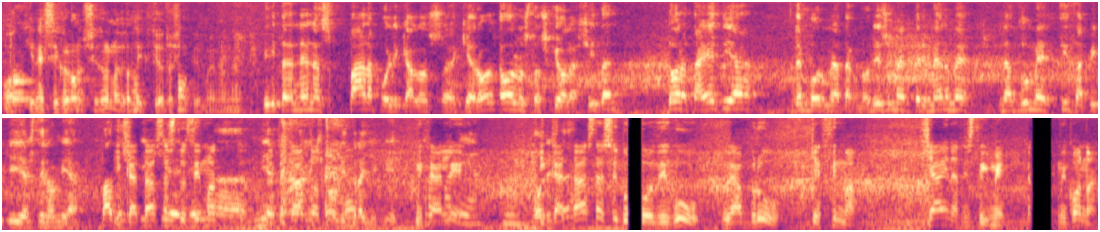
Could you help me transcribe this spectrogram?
Όχι, είναι σύγχρονο, σύγχρονο οδικό δίκτυο το συγκεκριμένο. Ναι. Ήταν ένας πάρα πολύ καλός ε, καιρός, όλος το κιόλας ήταν. Τώρα τα αίτια δεν μπορούμε να τα γνωρίζουμε, περιμένουμε να δούμε τι θα πει και η αστυνομία. Πάντως Η κατάσταση είχε του θύμα- ένα- του μια τετάρτου κατάσταση πολύ ατόμου. τραγική. Μιχάλη, Τραυματία. η Ορίστε. κατάσταση του οδηγού, γαμπρού και θύμα, ποια είναι αυτή τη στιγμή; Έχουμε εικόνα.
